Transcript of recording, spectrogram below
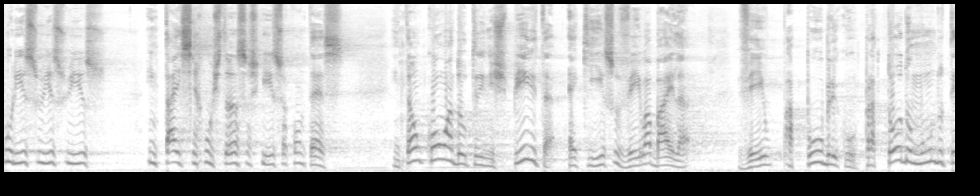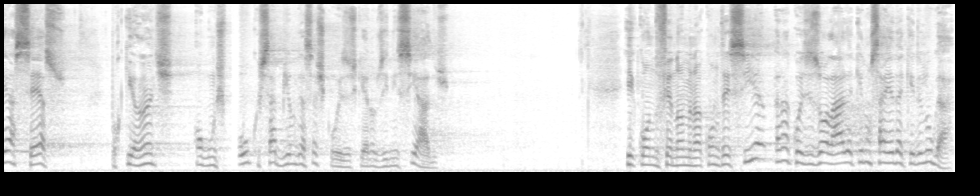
por isso, isso e isso. Em tais circunstâncias que isso acontece. Então, com a doutrina espírita, é que isso veio à baila, veio a público, para todo mundo ter acesso. Porque antes, alguns poucos sabiam dessas coisas, que eram os iniciados. E quando o fenômeno acontecia, era uma coisa isolada que não saía daquele lugar.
